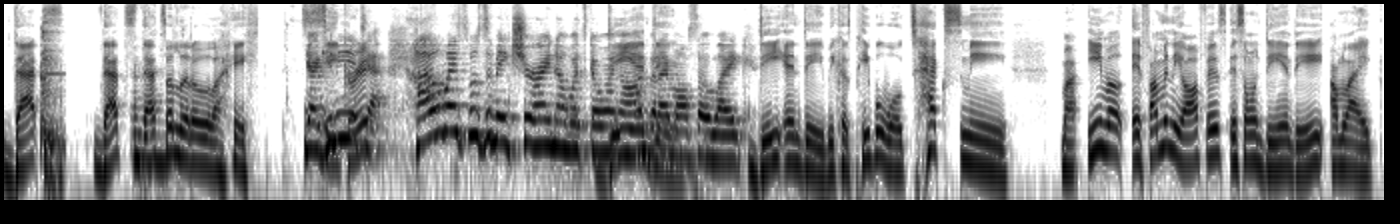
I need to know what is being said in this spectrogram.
That's that's that's a little like yeah, give me a tip. How am I supposed to make sure I know what's going on? But D&D. I'm also like, D and D because people will text me my email if I'm in the office, it's on D and D. I'm like,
